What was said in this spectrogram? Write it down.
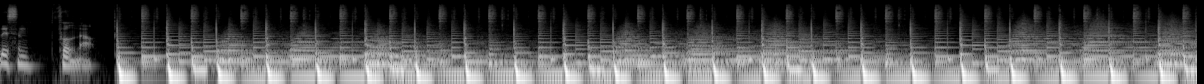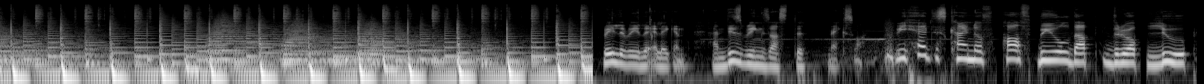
listen full now. Really really elegant and this brings us to next one we have this kind of half build up drop loop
